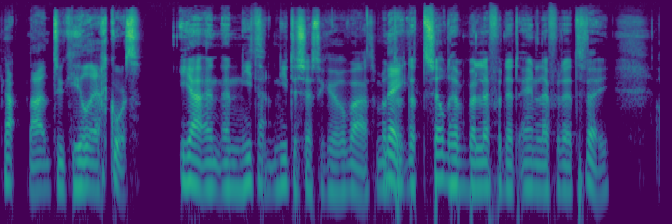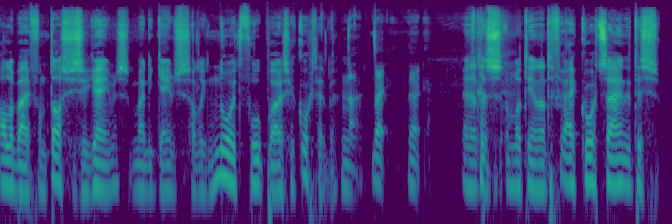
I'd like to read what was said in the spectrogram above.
Ja. Maar natuurlijk heel erg kort. Ja, en, en niet, Ja. niet de 60 euro waard. Maar Nee. dat- datzelfde heb ik bij Left 4 Dead 1 en Left 4 Dead 2. Allebei fantastische games, maar die games zal ik nooit full price gekocht hebben. Nou, Nee, nee. En dat is omdat die inderdaad vrij kort zijn. Het is,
